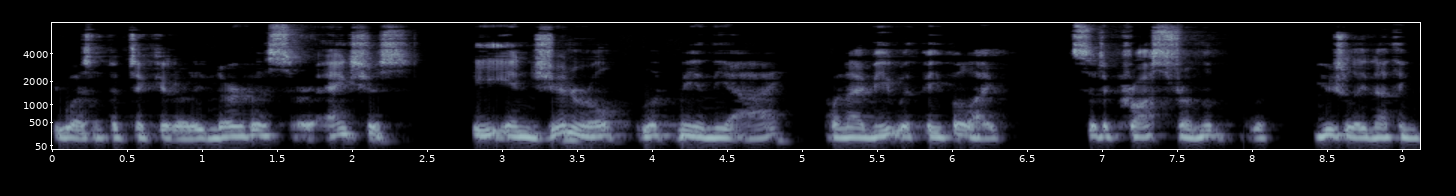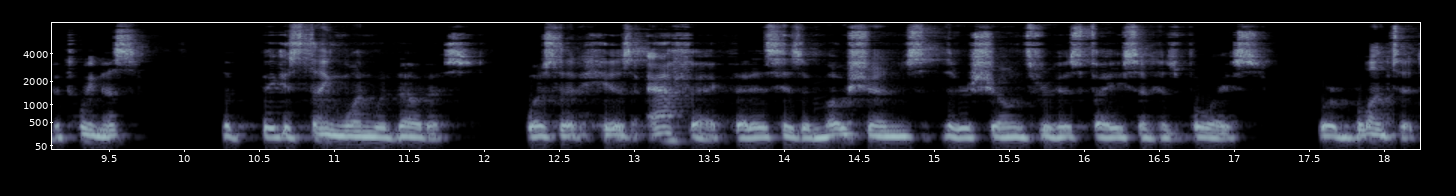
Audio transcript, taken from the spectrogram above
He wasn't particularly nervous or anxious. He, in general, looked me in the eye. When I meet with people, I sit across from them with usually nothing between us. The biggest thing one would notice was that his affect, that is, his emotions that are shown through his face and his voice, were blunted.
